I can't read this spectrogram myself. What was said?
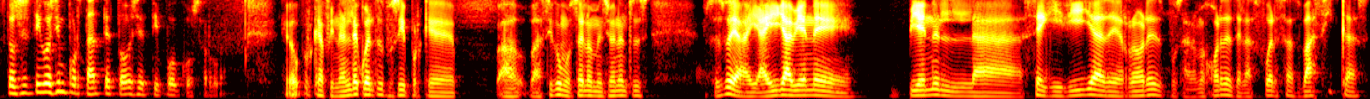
Entonces, digo, es importante todo ese tipo de cosas, Rubén. Porque a final de cuentas, pues sí, porque así como usted lo menciona, entonces, pues ahí, ahí ya viene, viene la seguidilla de errores, pues a lo mejor desde las fuerzas básicas.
